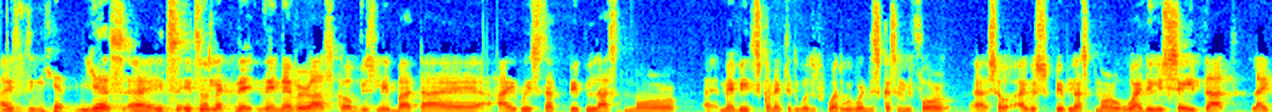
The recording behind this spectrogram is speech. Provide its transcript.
I think yeah, yes. Uh, it's it's not like they, they never ask, obviously, but I I wish that people ask more. Uh, maybe it's connected with what we were discussing before. Uh, so I wish people ask more. Why do you say that? Like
